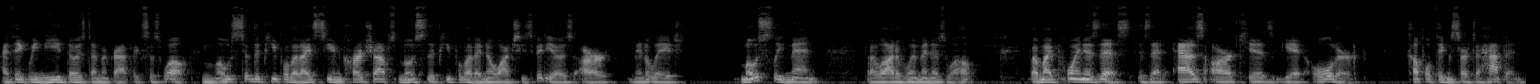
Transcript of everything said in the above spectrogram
I think we need those demographics as well. Most of the people that I see in card shops, most of the people that I know watch these videos are middle-aged, mostly men, but a lot of women as well. But my point is this, is that as our kids get older, a couple things start to happen.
